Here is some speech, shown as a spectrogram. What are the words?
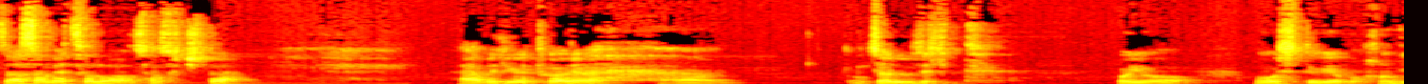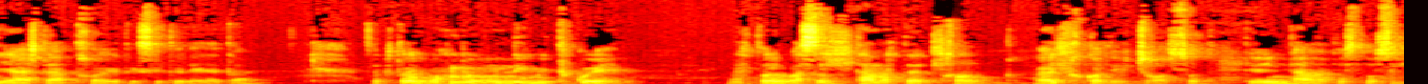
За байцгаана уу сонсогчдоо. А бэлгийн өтгөр зориулалт буюу өөрсдөө бурханд яаж даатах вэ гэдэг сэдвээр яриад байгаа. За битгаар бүхэн үннийг мэдэхгүй. Битгаар бас л та нартай адилхан ойлгох гээд явж байгаа улсууд. Тэгээ энэ та нарт бас тусал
